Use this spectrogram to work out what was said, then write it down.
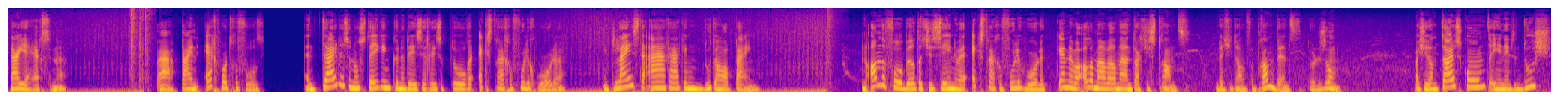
naar je hersenen. Waar pijn echt wordt gevoeld. En tijdens een ontsteking kunnen deze receptoren extra gevoelig worden. Een kleinste aanraking doet dan al pijn. Een ander voorbeeld dat je zenuwen extra gevoelig worden, kennen we allemaal wel na een dagje strand. Dat je dan verbrand bent door de zon. Als je dan thuis komt en je neemt een douche,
